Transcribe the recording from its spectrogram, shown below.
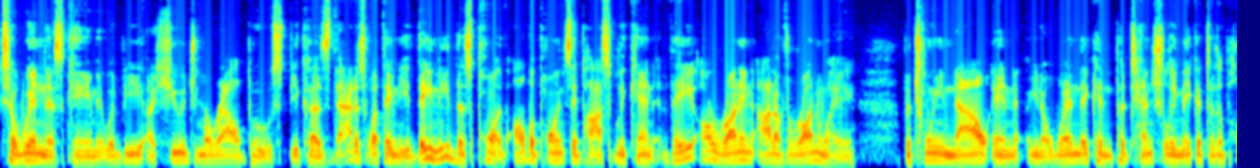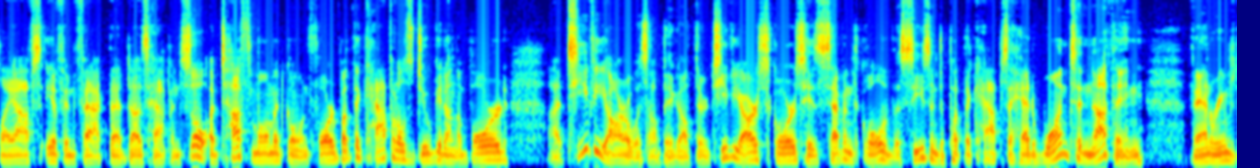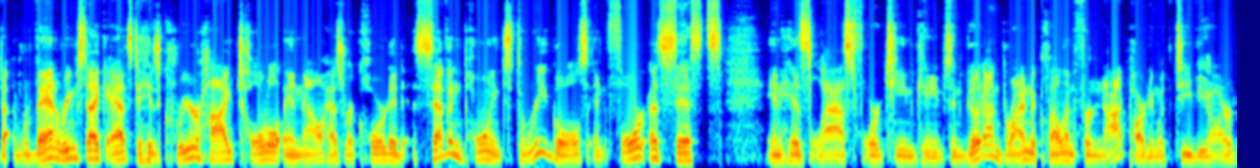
to win this game, it would be a huge morale boost because that is what they need. They need this point, all the points they possibly can. They are running out of runway between now and you know when they can potentially make it to the playoffs if in fact that does happen. So a tough moment going forward, but the Capitals do get on the board. Uh, TVR was how big out there. TVR scores his seventh goal of the season to put the Caps ahead one to nothing. Van Riemsdyk, Van Riemsdyk adds to his career high total and now has recorded seven points, three goals, and four assists in his last 14 games. And good on Brian MacLellan for not parting with TVR.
